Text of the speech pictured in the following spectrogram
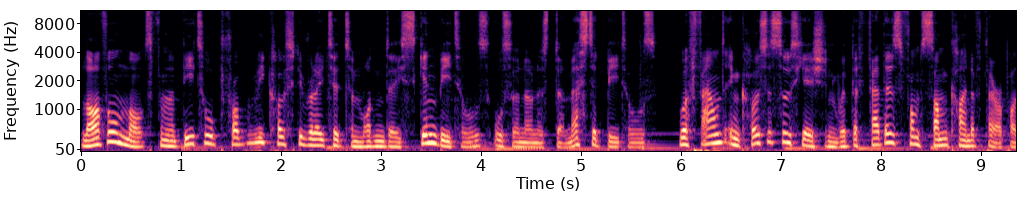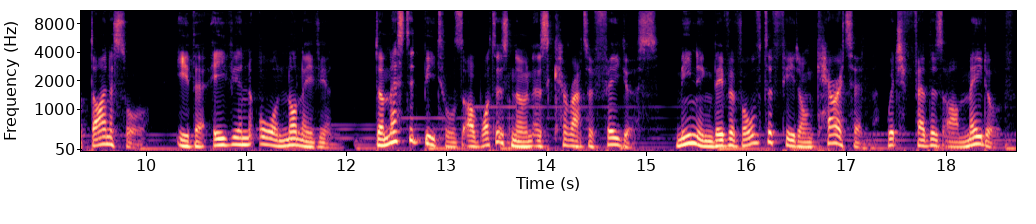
larval molts from a beetle probably closely related to modern day skin beetles, also known as dermestid beetles, were found in close association with the feathers from some kind of theropod dinosaur, either avian or non-avian. Dermestid beetles are what is known as keratophagous, meaning they've evolved to feed on keratin, which feathers are made of,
